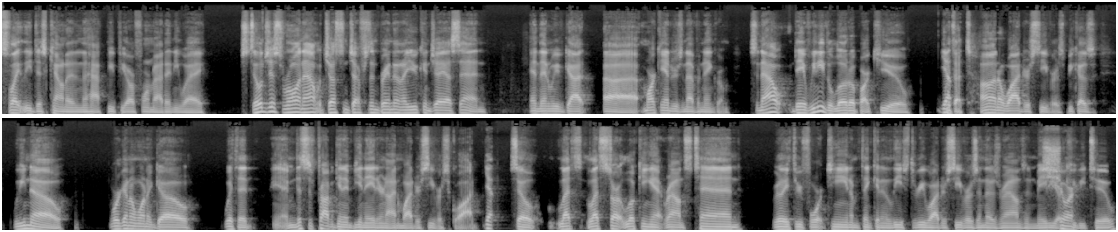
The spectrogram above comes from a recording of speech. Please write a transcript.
Slightly discounted in the half PPR format anyway. Still just rolling out with Justin Jefferson, Brandon Aiyuk, and JSN. And then we've got uh, Mark Andrews and Evan Engram. So now, Dave, we need to load up our queue Yep. with a ton of wide receivers because we know we're going to want to go with it. I mean, this is probably going to be an eight or nine wide receiver squad. Yep. So let's let's start looking at rounds ten really through fourteen. I'm thinking at least three wide receivers in those rounds and maybe Sure. a QB two.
